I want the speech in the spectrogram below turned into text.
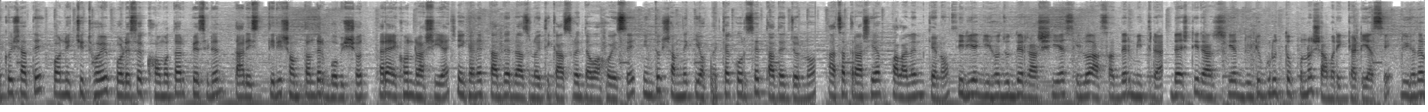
একই সাথে অনিশ্চিত হয়ে পড়েছে ক্ষমতার প্রেসিডেন্ট, তার স্ত্রী, সন্তানদের ভবিষ্যৎ, তারা এখন রাশিয়ায়। সেখানে তাদের রাজনৈতিক আশ্রয় দেওয়া হয়েছে। কিন্তু সামনে কি অপেক্ষা করছে তাদের জন্য? আসাদ রাশিয়া পালালেন কেন? সিরিয়া গৃহযুদ্ধে রাশিয়া ছিল আসাদের মিত্রা। দেশটি রাশিয়ার দুইটি গুরুত্বপূর্ণ সামরিক ঘাঁটি আছে। দুই হাজার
